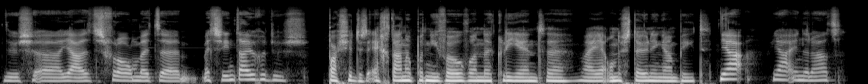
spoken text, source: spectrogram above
Dus ja, het is vooral met, met zintuigen dus. Pas je dus echt aan op het niveau van de cliënten waar je ondersteuning aan biedt. Ja, ja, inderdaad.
